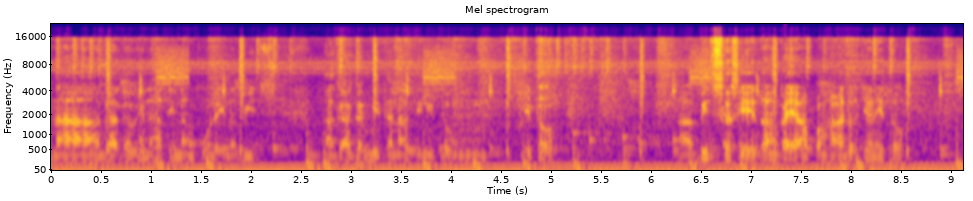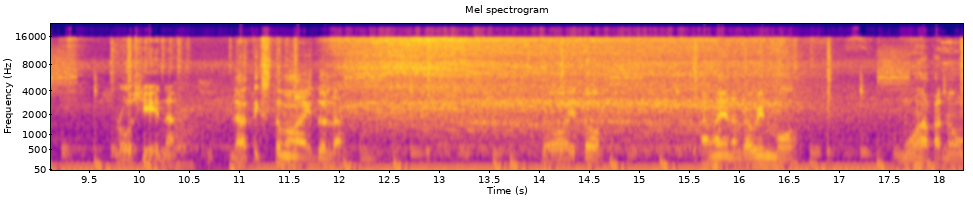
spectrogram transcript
na gagawin natin ng kulay na beads. Na gagamitan natin itong ito. Ah, beads kasi ito ang kaya ang panghalo dyan ito. Rosiena latex to mga idol ha so ito. Ah, ngayon ang gawin mo kumuha ka nung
